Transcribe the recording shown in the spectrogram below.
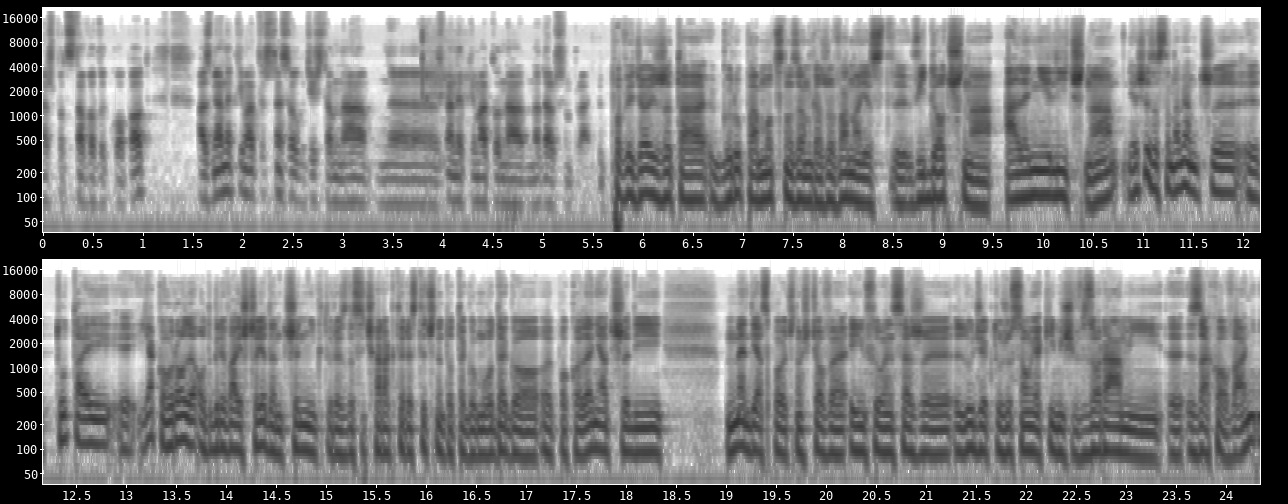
nasz podstawowy kłopot, a zmiany klimatyczne są gdzieś tam na zmiany klimatu na, na dalszym planie. Powiedziałeś, że ta grupa mocno zaangażowana jest widoczna, ale nieliczna. Ja się zastanawiam, czy tutaj jaką rolę odgrywa jeszcze jeden czynnik, który jest dosyć charakterystyczny do tego młodego pokolenia, czyli media społecznościowe, influencerzy, ludzie, którzy są jakimiś wzorami y, zachowań.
